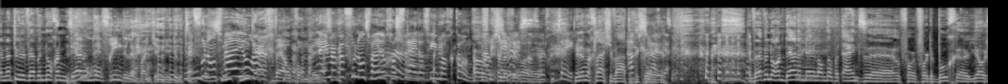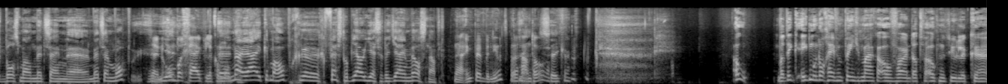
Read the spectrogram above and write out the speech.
natuurlijk, we hebben nog een derde... Heel onvriendelijk wat je nu doet. We voelen ons wel heel erg welkom. Dit. Nee, maar we voelen ons wel heel gastvrij dat we hier mogen komen. Oh, nou, is dat een goed teken. We hebben een glaasje water Absoluut. gekregen. we hebben nog een derde Nederlander op het eind uh, voor, voor de boeg. Uh, Joost Bosman met zijn, uh, met zijn mop. Zijn Je- onbegrijpelijke mop. nou ja, ik heb mijn hoop ge- gevestigd op jou, Jesse, dat jij hem wel snapt. nou, ik ben benieuwd. We gaan het horen. Zeker. Oh, wat ik, ik moet nog even een puntje maken over dat we ook natuurlijk eh,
